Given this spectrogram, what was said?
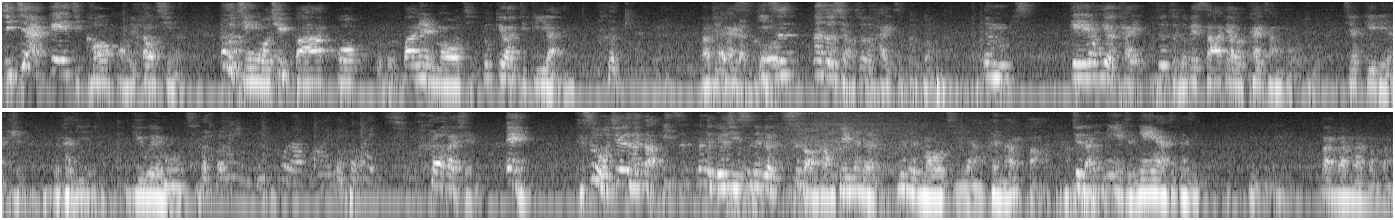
一只鸡一箍，哦，你高兴了。不仅我去拔我拔那毛子，都叫我弟弟来，然后就开始一只那时候小时候孩子不懂，嗯，鸡拢叫开，就整个被杀掉，开肠破肚，只要鸡你来起来，就开始丢那毛子。所以你过来买一块钱，五块钱，哎、可是我觉得很好，一只那个，尤其是那个翅膀旁边那个那个毛巾啊，很难拔，就拿镊子捏下就，开始慢慢慢慢慢。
